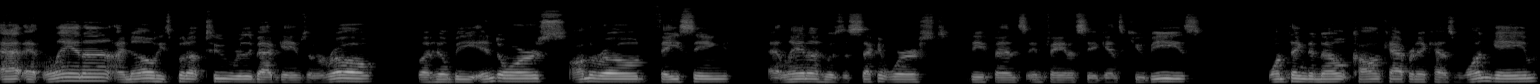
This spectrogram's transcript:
at Atlanta. I know he's put up two really bad games in a row, but he'll be indoors on the road facing Atlanta, who is the second worst defense in fantasy against QBs. One thing to note Colin Kaepernick has one game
